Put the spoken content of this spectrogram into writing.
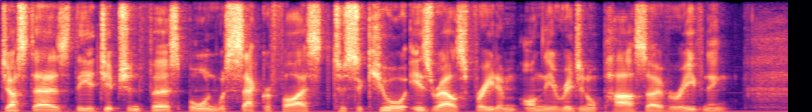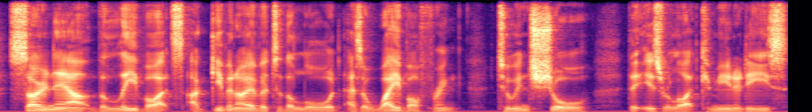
Just as the Egyptian firstborn was sacrificed to secure Israel's freedom on the original Passover evening, so now the Levites are given over to the Lord as a wave offering to ensure the Israelite community's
